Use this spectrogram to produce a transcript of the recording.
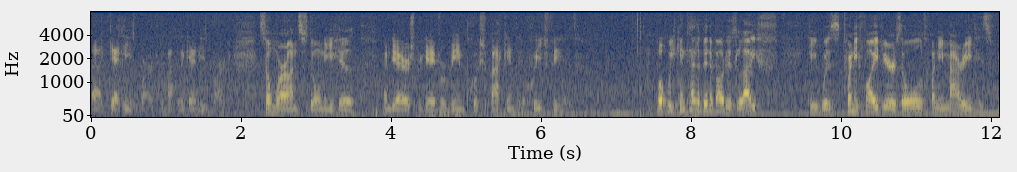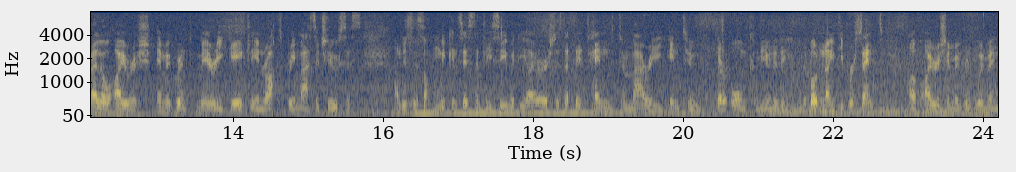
uh, Gettysburg, the Battle of Gettysburg, somewhere on Stony Hill when the Irish Brigade were being pushed back into the wheat field. But we can tell a bit about his life. He was 25 years old when he married his fellow Irish immigrant Mary Gately in Roxbury, Massachusetts. And this is something we consistently see with the Irish is that they tend to marry into their own community. About 90% of Irish immigrant women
